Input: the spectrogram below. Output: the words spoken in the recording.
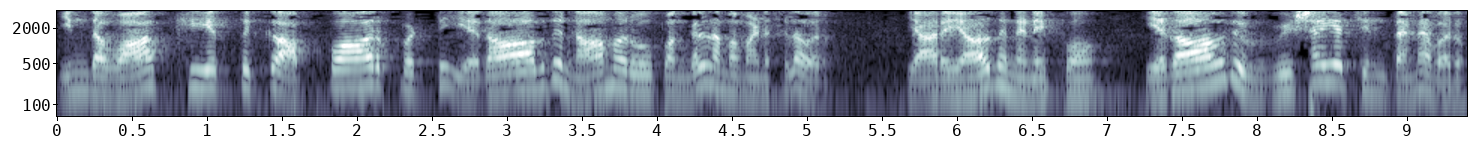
இந்த வாக்கியத்துக்கு அப்பாற்பட்டு ஏதாவது நாம ரூபங்கள் நம்ம மனசுல வரும். யாரையாவது நினைப்போம். ஏதாவது விஷய சிந்தனை வரும்.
